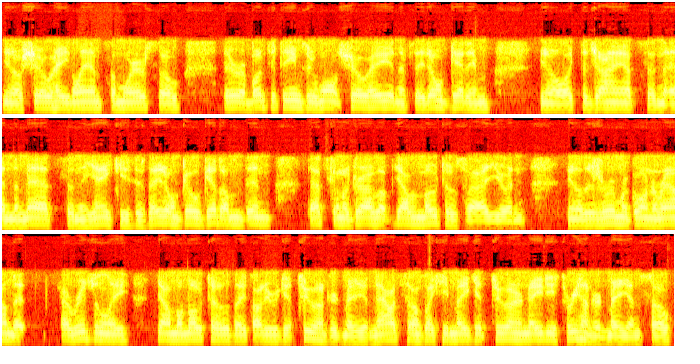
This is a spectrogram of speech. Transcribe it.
you know Shohei lands somewhere. So there are a bunch of teams who want Shohei, and if they don't get him, you know, like the Giants and and the Mets and the Yankees, if they don't go get them, then that's going to drive up Yamamoto's value. And you know, there's a rumor going around that originally Yamamoto they thought he would get 200 million. Now it sounds like he may get 280, 300 million. So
